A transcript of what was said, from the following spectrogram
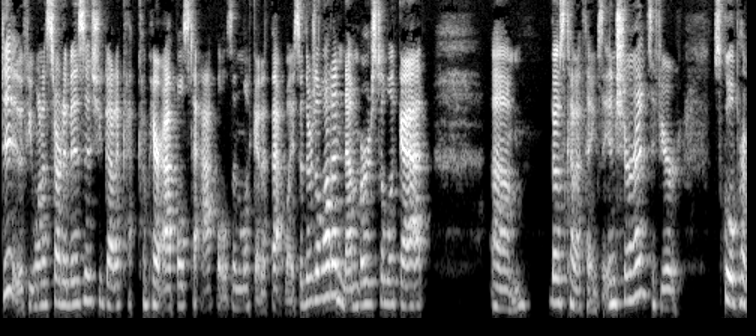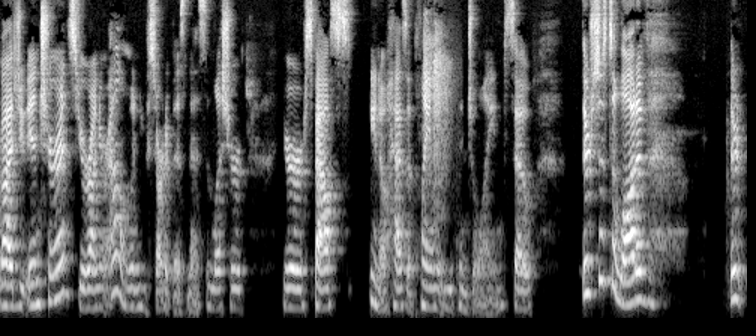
do? If you want to start a business, you've got to c- compare apples to apples and look at it that way. So there's a lot of numbers to look at, um, those kind of things. Insurance, if your school provides you insurance, you're on your own when you start a business, unless your your spouse, you know, has a plan that you can join. So there's just a lot of there.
